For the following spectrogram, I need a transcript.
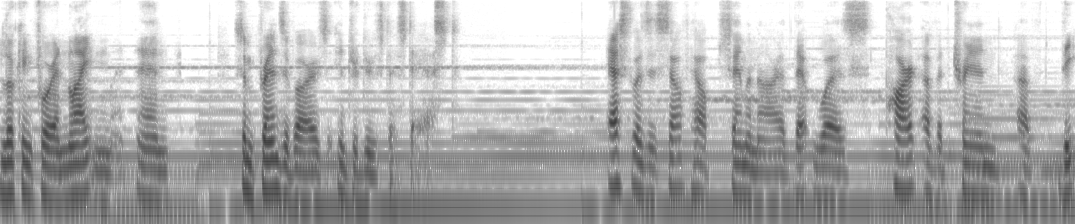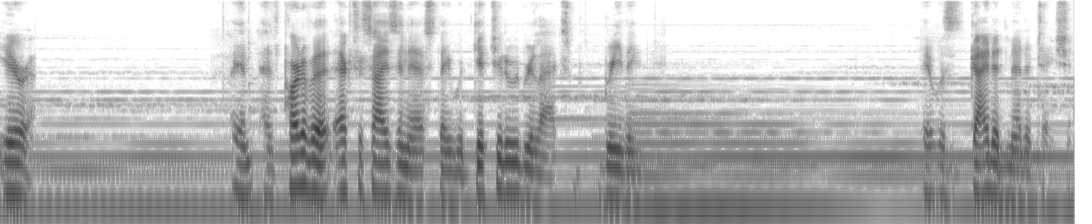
looking for enlightenment and some friends of ours introduced us to EST. EST was a self help seminar that was part of a trend of the era. And as part of an exercise in EST, they would get you to relax breathing. It was guided meditation.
